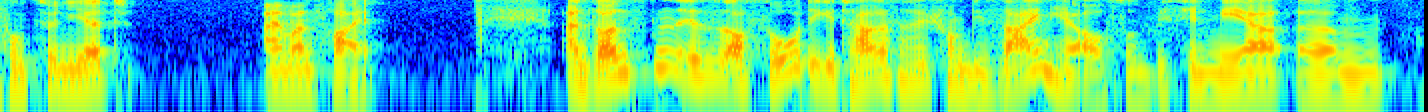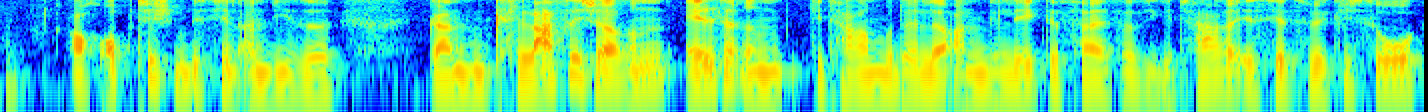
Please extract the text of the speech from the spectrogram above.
Funktioniert einwandfrei. Ansonsten ist es auch so, die Gitarre ist natürlich vom Design her auch so ein bisschen mehr, ähm, auch optisch ein bisschen an diese ganzen klassischeren, älteren Gitarrenmodelle angelegt. Das heißt, also die Gitarre ist jetzt wirklich so,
